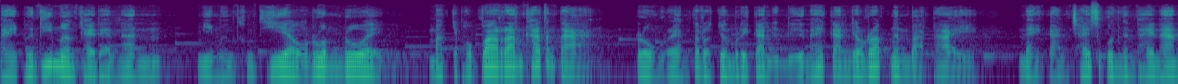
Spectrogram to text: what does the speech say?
ในพื้นที่เมืองชายแดนนั้น มีเมืองท่องเที่ยวร่วมด้วย มักจะพบว่าร้านค้าต่างๆ โรงแรมตลอดจนบริการอื่นๆ ให้การยอมรับเงินบาทไทย ในการใช้สกุลเงินไทยนั้น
